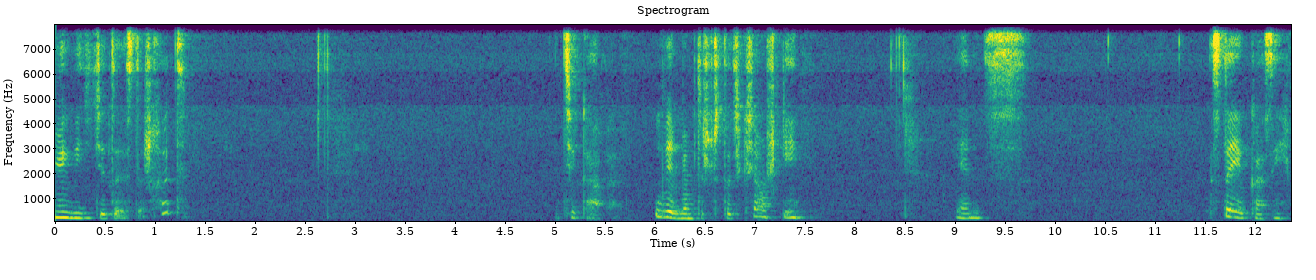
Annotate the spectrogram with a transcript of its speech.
Jak widzicie, to jest też het. Ciekawe. Uwielbiam też czytać książki, więc z tej okazji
